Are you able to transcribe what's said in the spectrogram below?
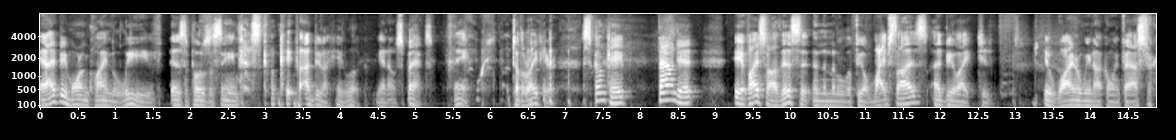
and I'd be more inclined to leave as opposed to seeing skunk ape. I'd be like, hey, look, you know, specs, hey, to the right here, skunk ape, found it. If I saw this sitting in the middle of the field, life size, I'd be like, dude, why are we not going faster?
